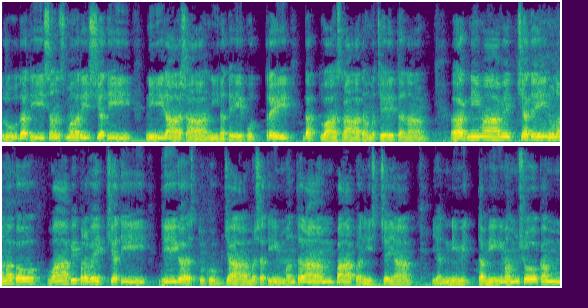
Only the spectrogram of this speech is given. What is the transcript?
रुदति, संस्मरिष्यति, निराशा निहते पुत्रे, दत्त्वा श्राद्धं चेतनाम्। अग्निमावेक्ष्यते, नूनमपो, वापि प्रवेक्ष्यति, धीगस्तु कुब्जां सतीं मन्थरां, पापनिश्चयाम्। यन्निमित्तमिमं शोकं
